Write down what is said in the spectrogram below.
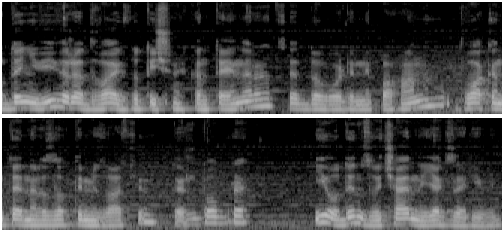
У Вівера два екзотичних контейнера, це доволі непогано. Два контейнери з оптимізацією, теж добре. І один звичайний як за рівень.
